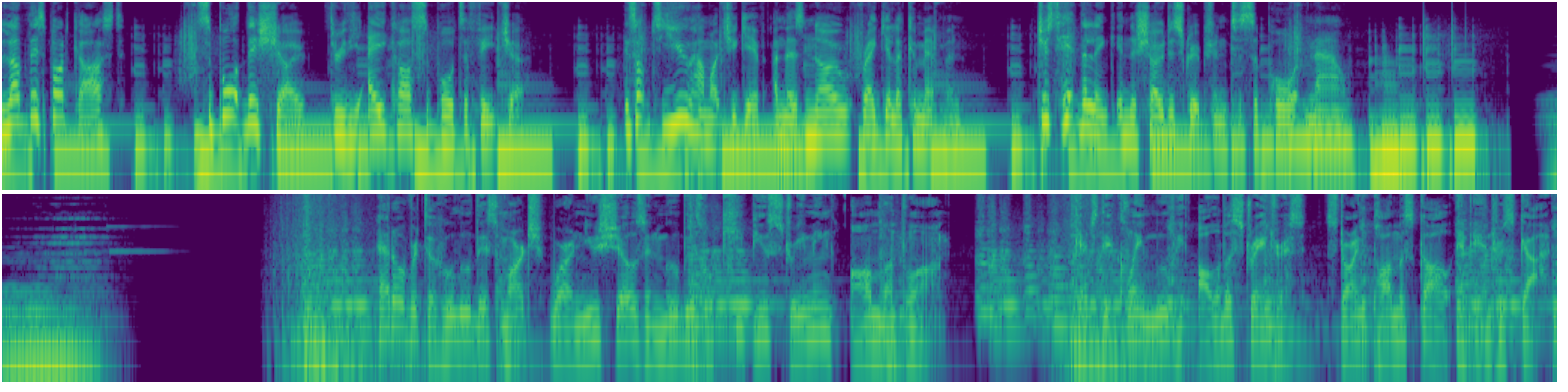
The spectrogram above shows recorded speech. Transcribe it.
Love this podcast? Support this show through the Acast supporter feature. It's up to you how much you give, and there's no regular commitment. Just hit the link in the show description to support now. Head over to Hulu this March, where our new shows and movies will keep you streaming all month long. Catch the acclaimed movie All of Us Strangers, starring Paul Mescal and Andrew Scott.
